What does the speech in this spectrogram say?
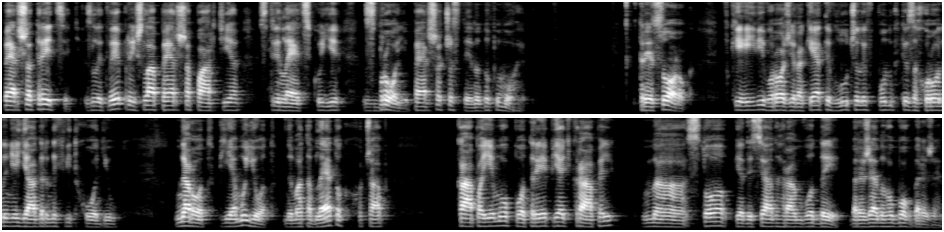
Перша 30. З Литви прийшла перша партія стрілецької зброї, перша частина допомоги. 3.40. В Києві ворожі ракети влучили в пункти захоронення ядерних відходів. Народ, п'ємо йод. Нема таблеток, хоча б капаємо по 3-5 крапель на 150 грам води. Береженого Бог береже.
